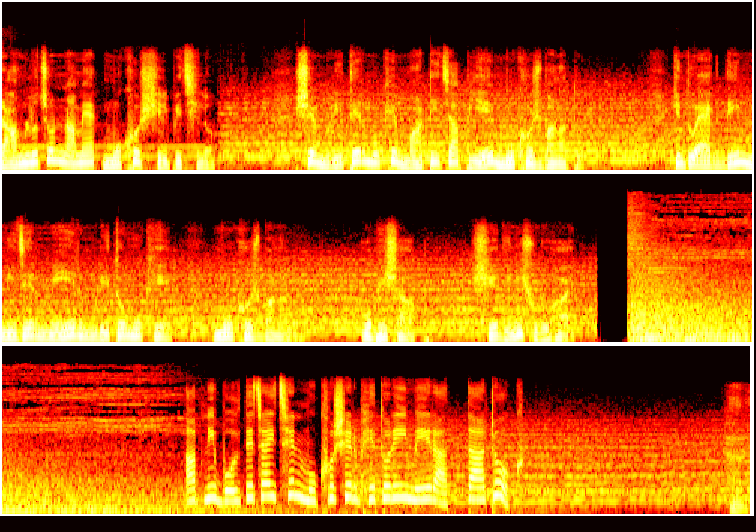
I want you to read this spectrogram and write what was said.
রামলোচন নামে এক মুখোশ শিল্পী ছিল। সে মৃতের মুখে মাটি চাপিয়ে মুখোশ বানাতো। কিন্তু একদিন নিজের মেয়ের মৃত মুখে মুখোশ বানানো অভিশাপ সেদিনই শুরু হয়। আপনি বলতে চাইছেন মুখোশের ভেতরেই মেয়ের আত্মা আটক? হ্যাঁ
